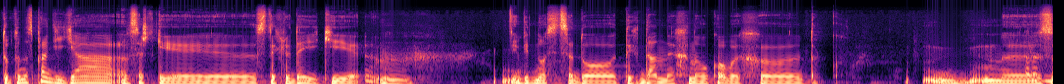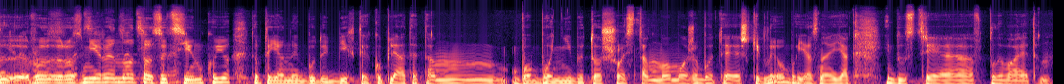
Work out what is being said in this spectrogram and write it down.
Тобто, насправді я все ж таки е, з тих людей, які відносяться до тих даних наукових е, так. Розмірено. ро- розмірено З то з оцінкою. Тобто я не буду бігти купляти там, бо, бо нібито щось там може бути шкідливо, бо я знаю, як індустрія впливає там.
